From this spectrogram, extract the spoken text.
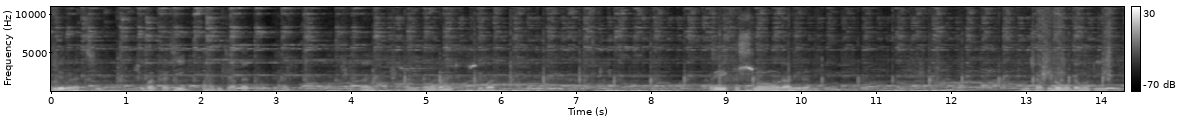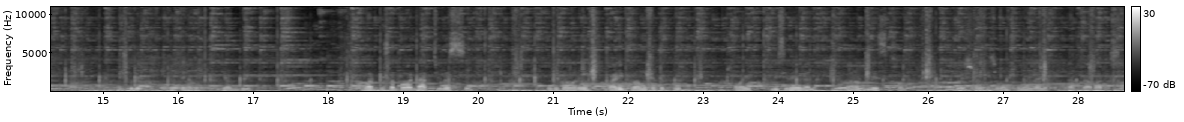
ঘুরে বেড়াচ্ছি। সেবার কাজেই আমাদের যাতায়াত করতে হয়। তাই আমি ভগবানের সেবার হরে কৃষ্ণ, রাধে রাধে। মোছা হলো মোটামুটি, ঘুরে ঘুরতে হবে জল দিয়ে। আমার প্রসাদ পাওয়ার ডাক চলে এসছে। এদিকে আমার এই গাড়ি ধোয়া মুখে একটু সময় বেশি হয়ে গেল। মানুষগুলো এসছে সব সময় কিছুক্ষণ সময় গেল। তারপরে আবার এসে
